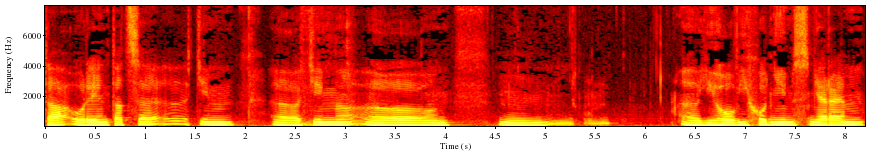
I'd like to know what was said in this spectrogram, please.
ta orientace eh, tím, eh, tím eh, mm, jeho východním směrem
